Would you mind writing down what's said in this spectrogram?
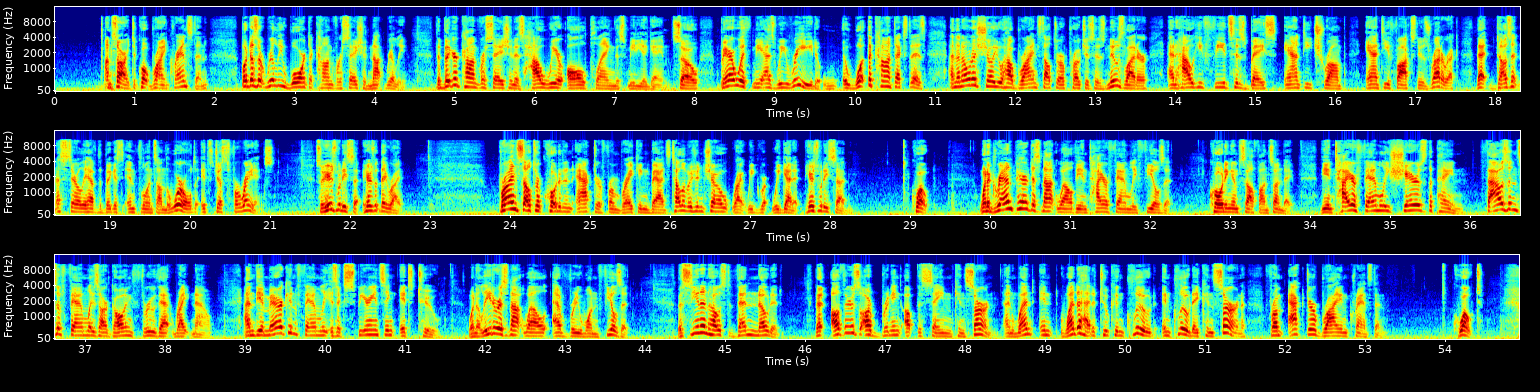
I'm sorry, to quote Bryan Cranston, but does it really warrant a conversation? Not really. The bigger conversation is how we're all playing this media game. So bear with me as we read what the context is, and then I want to show you how Brian Stelter approaches his newsletter and how he feeds his base anti-Trump, anti-Fox News rhetoric that doesn't necessarily have the biggest influence on the world. It's just for ratings. So here's what he said. Here's what they write. Brian Stelter quoted an actor from Breaking Bad's television show. Right, we, we get it. Here's what he said. Quote, when a grandparent is not well, the entire family feels it. Quoting himself on Sunday, the entire family shares the pain. Thousands of families are going through that right now. And the American family is experiencing it too. When a leader is not well, everyone feels it. The CNN host then noted that others are bringing up the same concern and went, in, went ahead to conclude, include a concern from actor Bryan Cranston. Quote,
